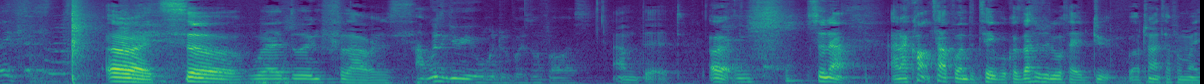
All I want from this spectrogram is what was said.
Like, All right, so we're doing flowers. I'm going to give you a word, but it's not flowers. I'm dead. All right. So now, and I can't tap on the table because that's really what I do. But I'll try and tap on my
